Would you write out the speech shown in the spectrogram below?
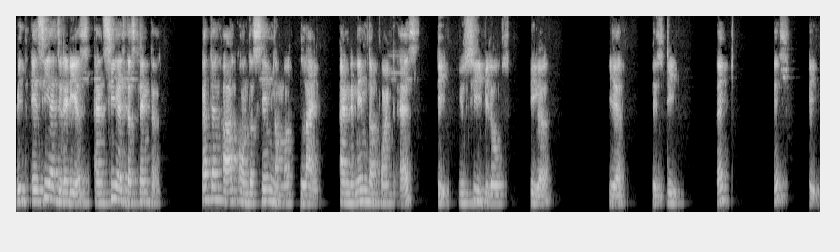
with AC as radius and C as the center, cut an arc on the same number line and name the point as D. You see below figure here is D, right? Is D.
